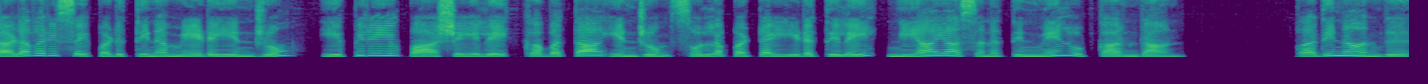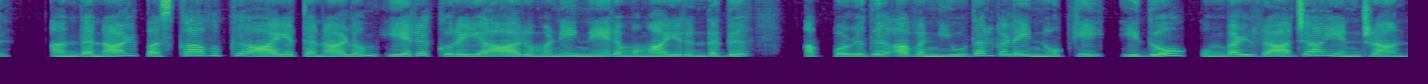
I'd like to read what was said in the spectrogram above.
தளவரிசைப்படுத்தின மேடையென்றும் எபிரேய பாஷையிலே கபத்தா என்றும் சொல்லப்பட்ட இடத்திலே நியாயாசனத்தின் மேல் உட்கார்ந்தான். பதினான்கு. அந்த நாள் பஸ்காவுக்கு ஆயத்த நாளும் ஏறக்குறைய ஆறு மணி நேரமுமாயிருந்தது அப்பொழுது அவன் யூதர்களை நோக்கி இதோ உங்கள் ராஜா என்றான்.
